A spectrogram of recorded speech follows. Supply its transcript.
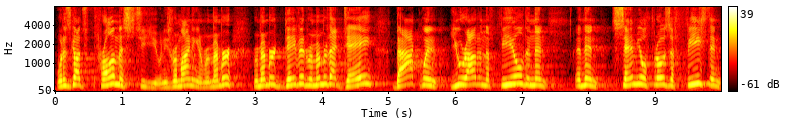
What is God's promise to you? And he's reminding him, remember, remember, David, remember that day back when you were out in the field and then and then Samuel throws a feast, and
